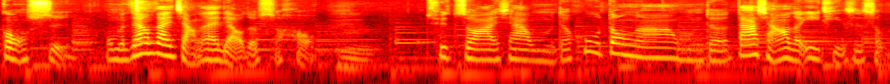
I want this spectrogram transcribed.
共识，我们这样在讲在聊的时候，嗯，去抓一下我们的互动啊，我们的大家想要的议题是什么？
